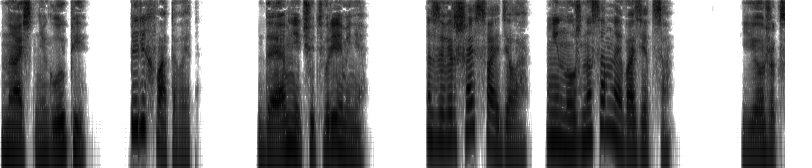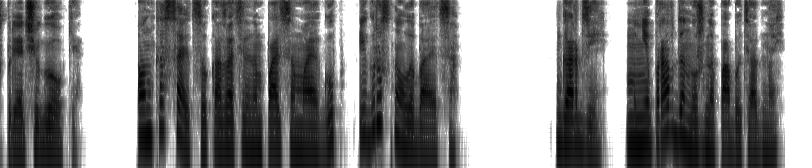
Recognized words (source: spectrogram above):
«Насть, не глупи». Перехватывает. «Дай мне чуть времени». «Завершай свои дела. Не нужно со мной возиться». Ёжик, спрячь иголки». Он касается указательным пальцем моих губ и грустно улыбается. «Гордей, мне правда нужно побыть одной.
